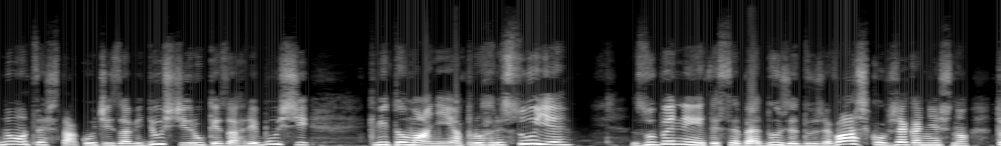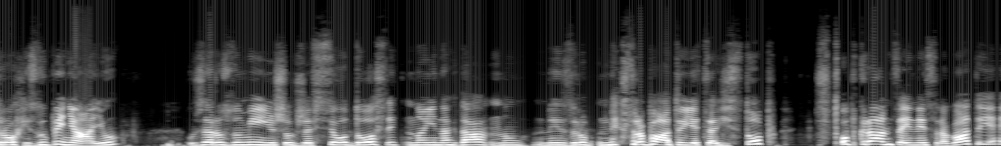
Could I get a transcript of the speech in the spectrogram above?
Ну, це ж так, очі завідющі, руки загребущі, квітоманія прогресує. Зупинити себе дуже-дуже важко. Вже, звісно, трохи зупиняю. Вже розумію, що вже все досить, але іноді ну, не, зроб... не срабатує цей стоп. Стоп-кран цей не срабатує.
